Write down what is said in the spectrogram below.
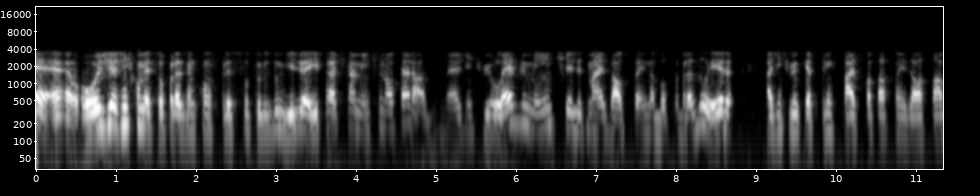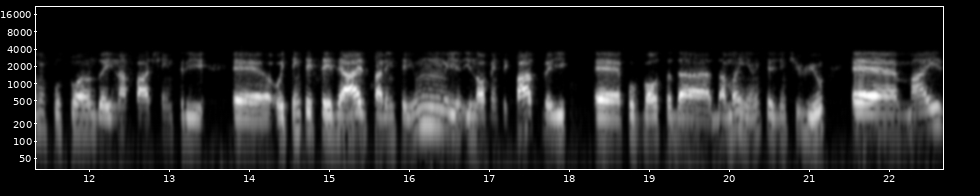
É, é, hoje a gente começou, por exemplo, com os preços futuros do milho aí praticamente inalterados, né? A gente viu levemente eles mais altos aí na bolsa brasileira. A gente viu que as principais cotações elas estavam flutuando aí na faixa entre é, R$ 86,41 e, e 94 aí é, por volta da, da manhã que a gente viu. É, mas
